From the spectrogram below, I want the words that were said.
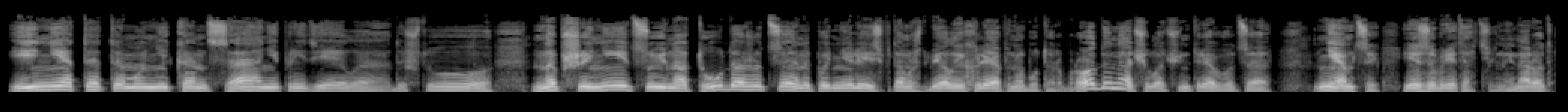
И нет этому ни конца, ни предела. Да что, на пшеницу и на ту даже цены поднялись, потому что белый хлеб на бутерброды начал очень требоваться. Немцы, изобретательный народ,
